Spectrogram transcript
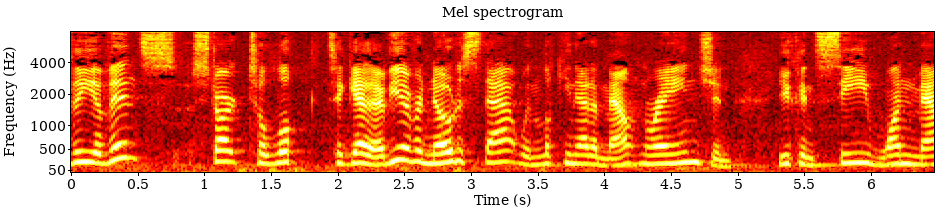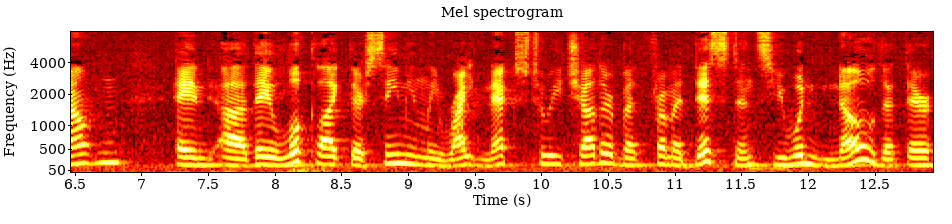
the events start to look together. Have you ever noticed that when looking at a mountain range and you can see one mountain and uh, they look like they're seemingly right next to each other, but from a distance you wouldn't know that they're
